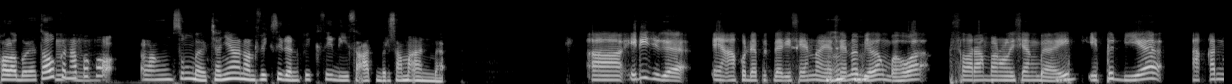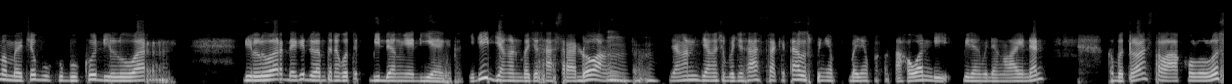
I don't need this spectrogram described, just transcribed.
kalau boleh tahu mm -hmm. kenapa kok langsung bacanya non fiksi dan fiksi di saat bersamaan Mbak Uh, ini juga yang aku dapat dari Seno ya. Seno mm-hmm. bilang bahwa seorang penulis yang baik mm-hmm. itu dia akan membaca buku-buku di luar di luar dari dalam tanda kutip bidangnya dia gitu. Jadi jangan baca sastra doang mm-hmm. gitu. Jangan jangan coba baca sastra, kita harus punya banyak pengetahuan di bidang-bidang lain dan kebetulan setelah aku lulus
